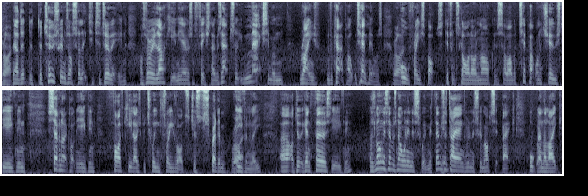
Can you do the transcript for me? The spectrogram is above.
Right. Now the, the, the two swims I selected to do it in, I was very lucky in the areas I fished. There was absolutely maximum range with a catapult with 10 mils. Right. All three spots, different skyline markers. So I would tip up on a Tuesday evening, seven, eight o'clock in the evening, five kilos between three rods, just spread them Right. evenly. Uh, I'll do it again Thursday evening. As long as there was no one in the swim. If there was Yeah. a day angler in the swim, I'd sit back, walk around the lake,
